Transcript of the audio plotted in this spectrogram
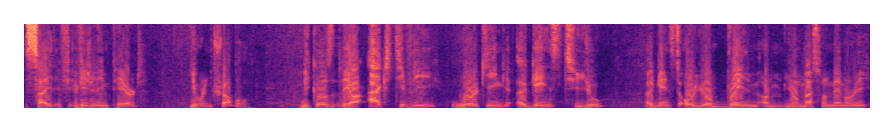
sight, if vision impaired, you're in trouble because they are actively working against you, against all your brain or your muscle memory.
